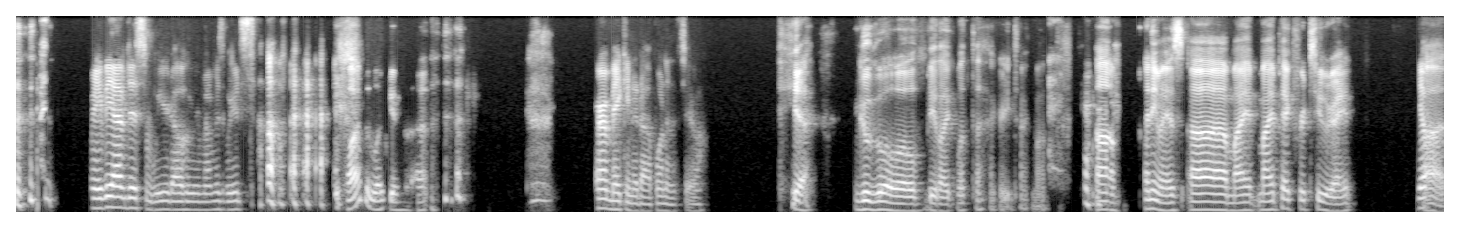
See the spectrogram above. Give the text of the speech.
Maybe I'm just a weirdo who remembers weird stuff. I'll have to look into that. or I'm making it up, one of the two. Yeah. Google will be like, what the heck are you talking about? Um, anyways, uh my my pick for two, right? Yep. Uh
